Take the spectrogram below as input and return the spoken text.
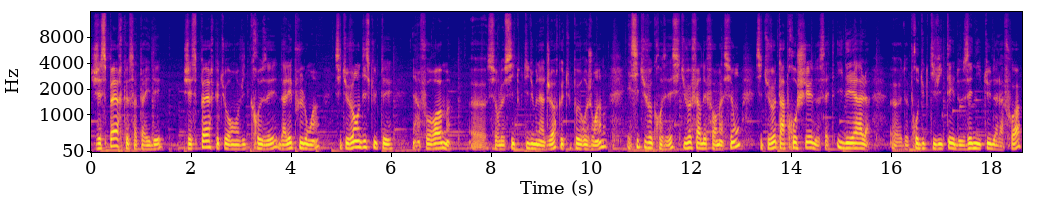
J'espère que ça t'a aidé. J'espère que tu auras envie de creuser, d'aller plus loin. Si tu veux en discuter, il y a un forum euh, sur le site Outils du Manager que tu peux rejoindre. Et si tu veux creuser, si tu veux faire des formations, si tu veux t'approcher de cet idéal euh, de productivité et de zénitude à la fois,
